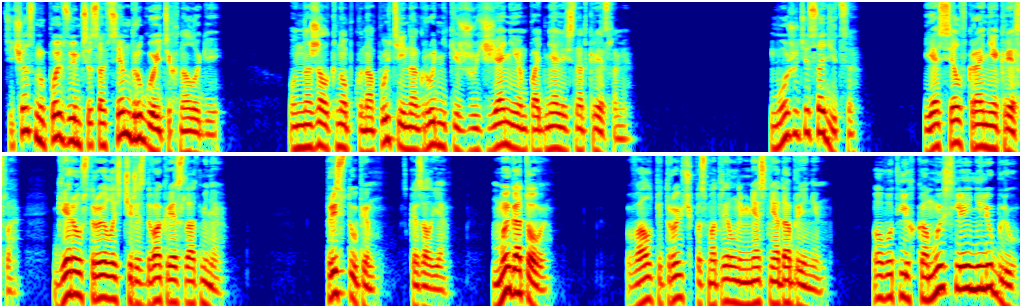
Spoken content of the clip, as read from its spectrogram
Сейчас мы пользуемся совсем другой технологией. Он нажал кнопку на пульте, и нагрудники с жужжанием поднялись над креслами. «Можете садиться». Я сел в крайнее кресло. Гера устроилась через два кресла от меня. «Приступим», — сказал я. «Мы готовы». Вал Петрович посмотрел на меня с неодобрением. «А вот легкомыслие не люблю.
